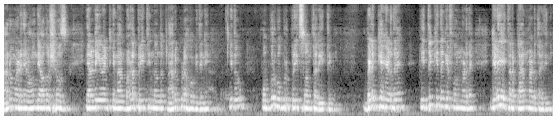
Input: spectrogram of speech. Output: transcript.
ನಾನು ಮಾಡಿದ್ದೀನಿ ಅವ್ನು ಯಾವುದೋ ಶೋಸ್ ಎರಡು ಇವೆಂಟ್ಗೆ ನಾನು ಬಹಳ ಪ್ರೀತಿಯಿಂದ ಒಂದಕ್ಕೆ ನಾನು ಕೂಡ ಹೋಗಿದ್ದೀನಿ. ಇದು ಒಬ್ರಿಗೊಬ್ರು ಪ್ರೀತಿಸುವಂಥ ರೀತಿ. ಬೆಳಗ್ಗೆ ಹೇಳಿದೆ, ಇದ್ದಕ್ಕಿದ್ದಂಗೆ ಫೋನ್ ಮಾಡಿದೆ, ಗೆಳೆಯ, ಈ ಥರ ಪ್ಲಾನ್ ಮಾಡ್ತಾ ಇದ್ದೀನಿ.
